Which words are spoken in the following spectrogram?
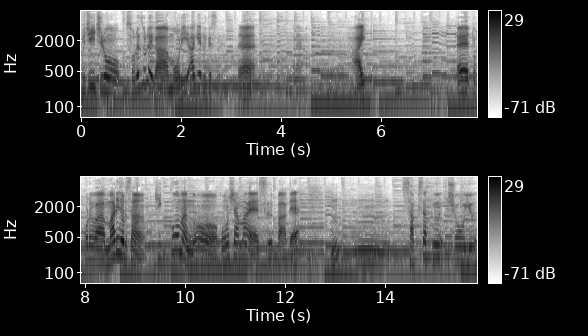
藤井一郎、それぞれが盛り上げるですね。ね。はい。えっ、ー、と、これはマリノルさん、キッコーマンの本社前スーパーで、ん？うんサクサク醤油、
